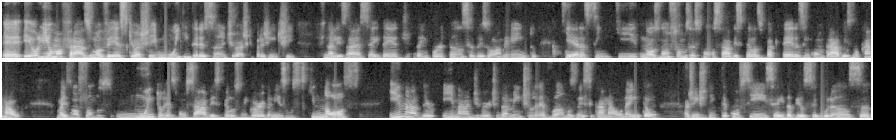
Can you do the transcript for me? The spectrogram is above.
É, eu li uma frase uma vez que eu achei muito interessante, eu acho que para a gente finalizar essa ideia de- da importância do isolamento, que era assim, que nós não somos responsáveis pelas bactérias encontradas no canal, mas nós somos muito responsáveis pelos micro-organismos que nós inadvertidamente levamos nesse canal, né? Então, a gente tem que ter consciência aí da biossegurança,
